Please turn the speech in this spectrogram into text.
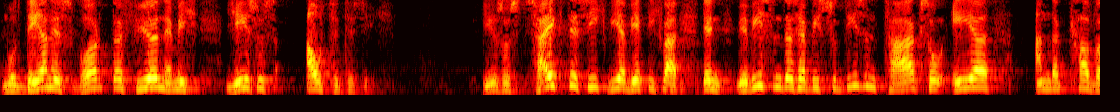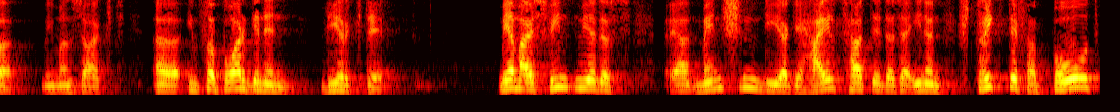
modernes Wort dafür, nämlich Jesus outete sich. Jesus zeigte sich, wie er wirklich war. Denn wir wissen, dass er bis zu diesem Tag so eher undercover, wie man sagt, äh, im Verborgenen wirkte. Mehrmals finden wir, dass Menschen, die er geheilt hatte, dass er ihnen strikte verbot,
